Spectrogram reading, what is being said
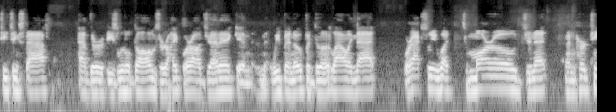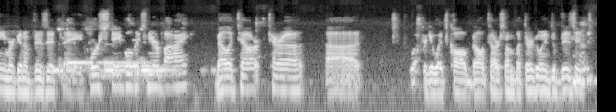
teaching staff have their these little dogs that are hypoallergenic and, and we've been open to allowing that. We're actually what tomorrow Jeanette and her team are going to visit a horse stable that's nearby, Bella Terra. Uh, I forget what it's called, Bella Terra or something, but they're going to visit mm-hmm.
